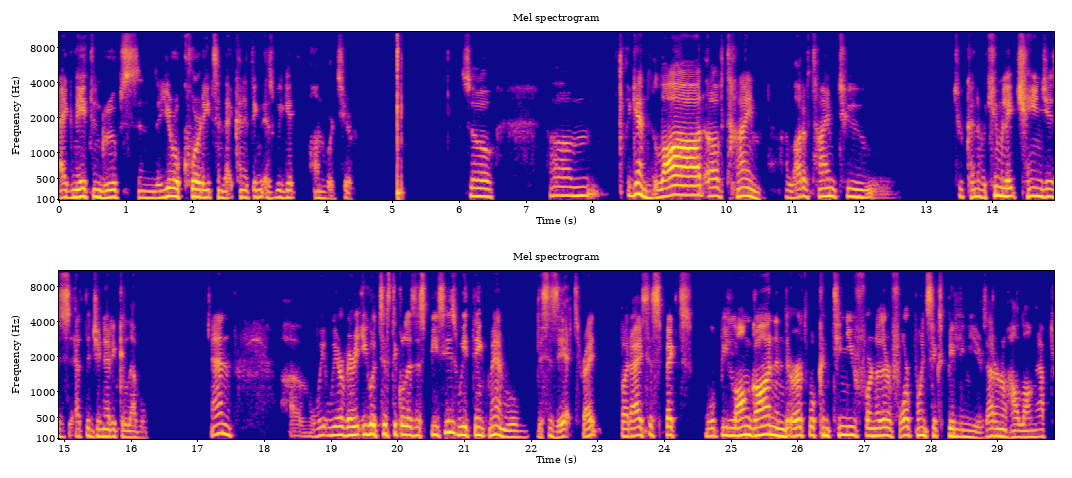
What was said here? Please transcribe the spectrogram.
agnathan groups and the urochordates and that kind of thing as we get onwards here. So um, again, a lot of time, a lot of time to to kind of accumulate changes at the genetic level. And uh, we, we are very egotistical as a species. We think, man, well, this is it, right? But I suspect we'll be long gone and the earth will continue for another 4.6 billion years. I don't know how long after,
